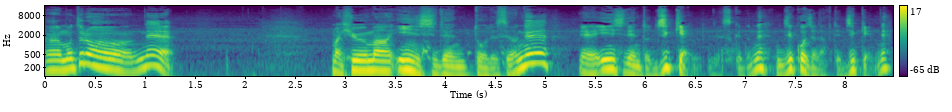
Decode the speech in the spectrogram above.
もちろんねまあ、ヒューマンインシデントですよね、えー、インシデント事件ですけどね。事故じゃなくて事件ね、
